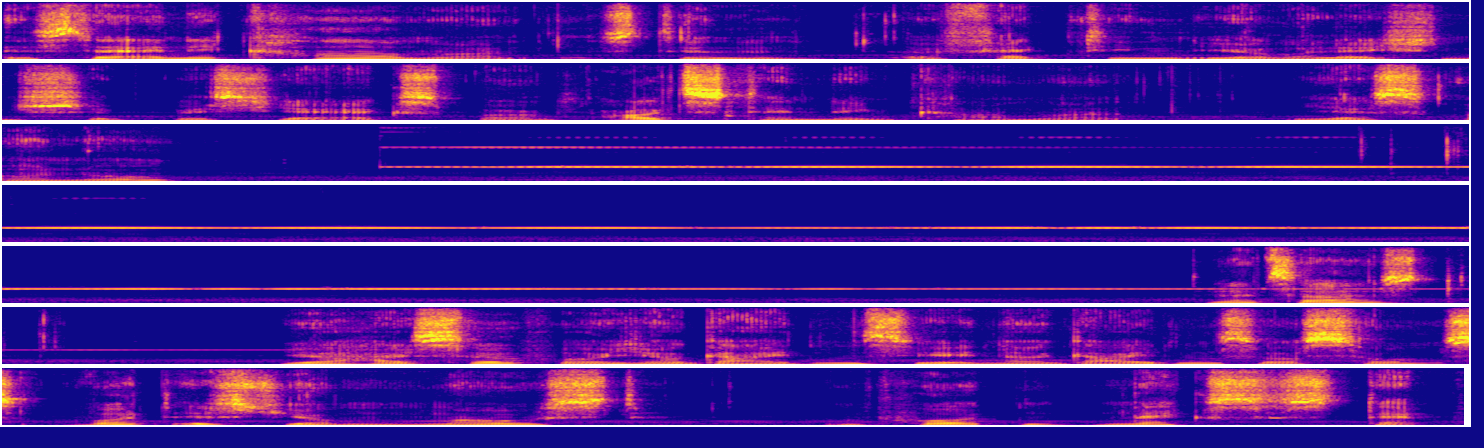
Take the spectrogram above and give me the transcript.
Is there any karma still affecting your relationship with your Xbox? Outstanding karma? Yes or no? Let's ask your high self or your guidance, your inner guidance or source, what is your most important next step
